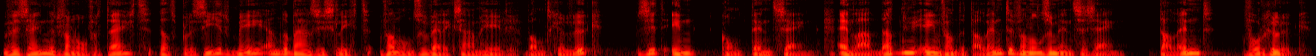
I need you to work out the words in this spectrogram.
We zijn ervan overtuigd dat plezier mee aan de basis ligt van onze werkzaamheden. Want geluk zit in content zijn. En laat dat nu een van de talenten van onze mensen zijn. Talent voor geluk.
